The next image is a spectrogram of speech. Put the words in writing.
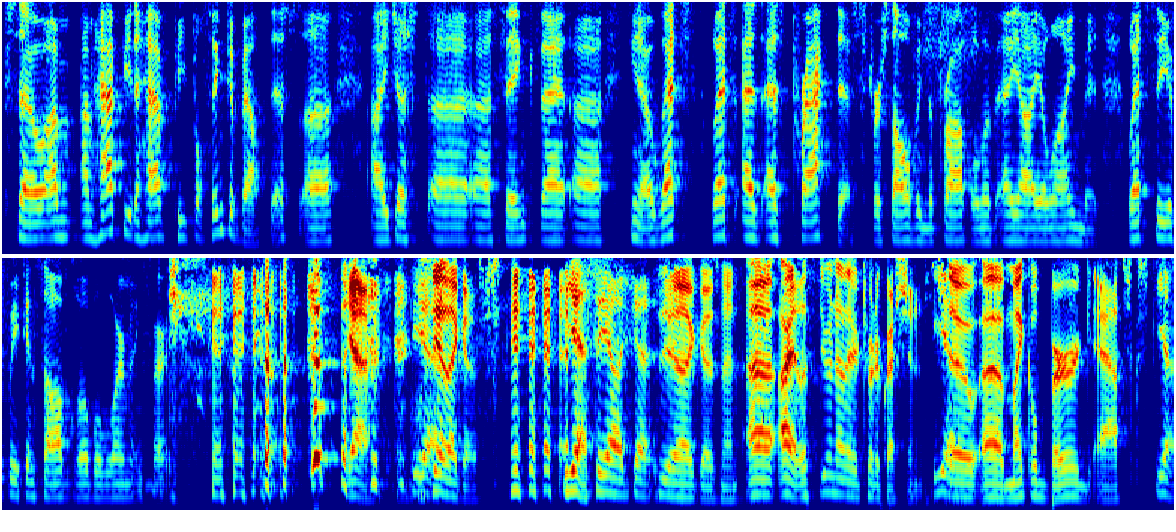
So I'm I'm happy to have people think about this. Uh, I just uh, uh, think that uh, you know let's let's as as practice for solving the problem of AI alignment. Let's see if we can solve global warming first. yeah, we'll Yeah. see how that goes. yeah, see how it goes. See how it goes, man. Uh, all right, let's do another Twitter question. Yeah. So, uh, Michael Berg asks, Yeah.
